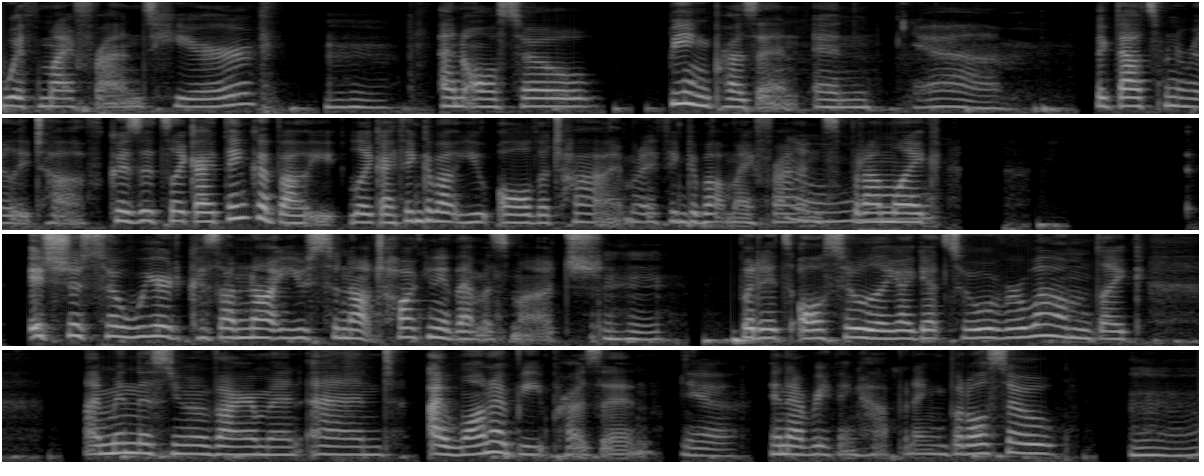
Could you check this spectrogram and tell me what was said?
with my friends here Mm-hmm. and also being present. And Yeah. like, that's been really tough because it's like, I think about you, like, I think about you all the time and I think about my friends, but I'm like, it's just so weird because I'm not used to not talking to them as much Mm-hmm. but it's also like I get so overwhelmed. Like I'm in this new environment and I want to be present Yeah. in everything happening, but also Mm-hmm.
